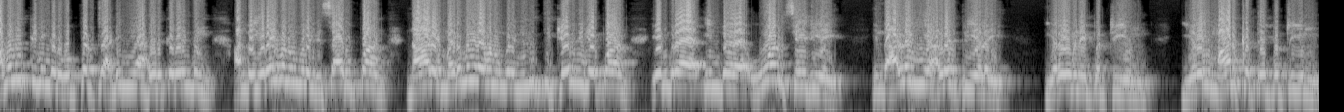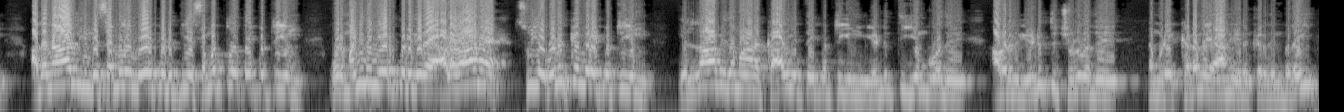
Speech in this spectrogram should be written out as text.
அவனுக்கு நீங்கள் ஒப்பற்ற அடிமையாக இருக்க வேண்டும். அந்த இறைவன் உங்களை விசாரிப்பான். நாளை மறுமையில் அவன் உங்களை நிறுத்தி கேள்வி கேட்பான் என்ற இந்த ஓர் செய்தியை இந்த அழகிய அழைப்பியலை இறைவனை பற்றியும் இறை மார்க்கத்தை பற்றியும் அதனால் இந்த சமூகம் ஏற்படுத்திய சமத்துவத்தை பற்றியும் ஒரு மனிதன் ஏற்படுகிற அழகான சுய ஒழுக்கங்களை பற்றியும் எல்லா விதமான காரியத்தை பற்றியும் எடுத்து இயம்புவது அவர்கள் எடுத்து சொல்வது நம்முடைய கடமையாக இருக்கிறது என்பதை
